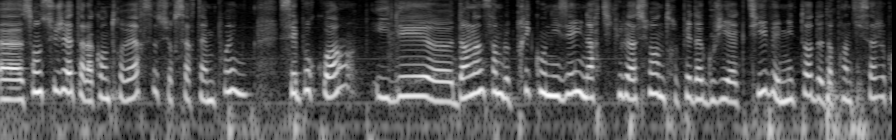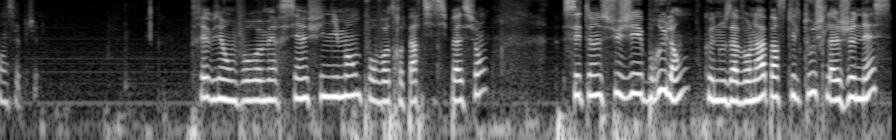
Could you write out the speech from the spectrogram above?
euh, sont sujettes à la controverse sur certains points. C'est pourquoi il est euh, dans l'ensemble préconisé une articulation entre pédagogie active et méthode d'apprentissage conceptuel. Très bien, on vous remercie infiniment pour votre participation. C'est un sujet brûlant que nous avons là parce qu'il touche la jeunesse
